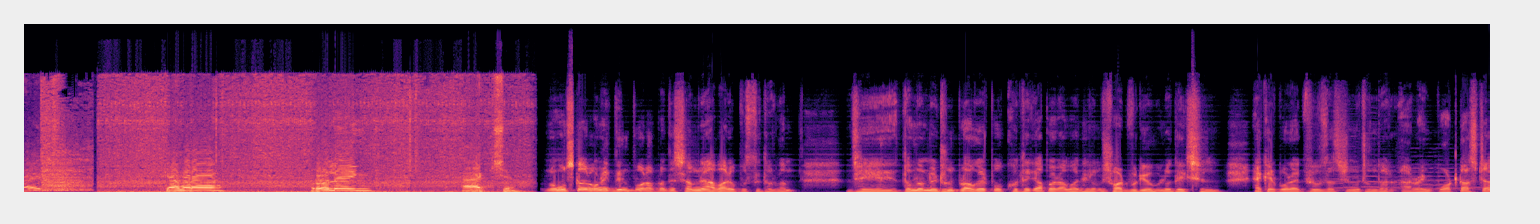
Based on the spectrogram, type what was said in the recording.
লাইট ক্যামেরা রোলিং অ্যাকশন নমস্কার, অনেকদিন পর আপনাদের সামনে আবার উপস্থিত হলাম যে তোমরা মিঠুন ব্লগের পক্ষ থেকে আপনারা যেরকম শর্ট ভিডিওগুলো দেখছেন। একের পর এক ভিউজ আসছে মিঠুনদার। আর আমি পডকাস্টটা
